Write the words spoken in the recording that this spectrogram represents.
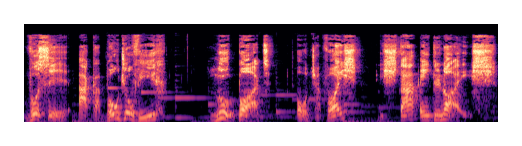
Você acabou de ouvir Lupot, onde a voz está entre nós.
